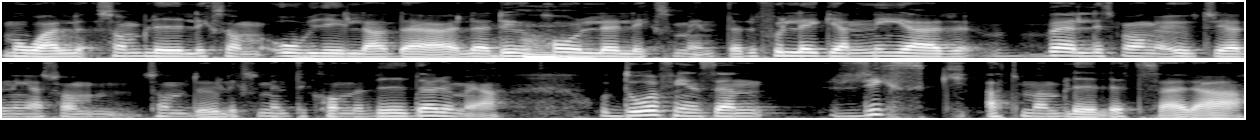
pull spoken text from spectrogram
mål som blir liksom ogillade eller det håller liksom inte. Du får lägga ner väldigt många utredningar som, som du liksom inte kommer vidare med. Och då finns en risk att man blir lite så här äh,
